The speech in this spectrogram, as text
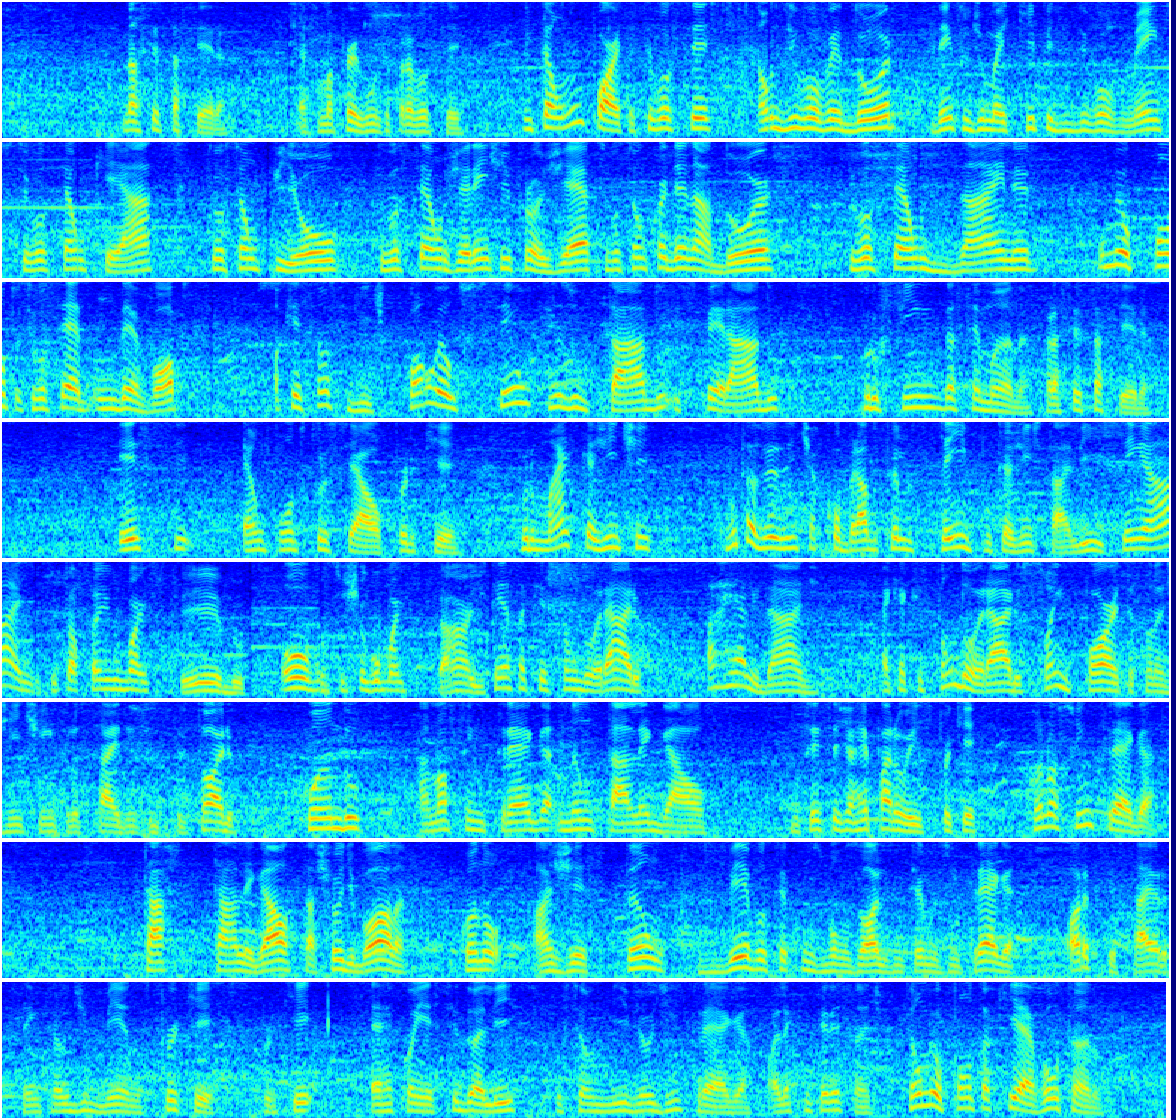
na sexta-feira? Essa é uma pergunta para você. Então, não importa se você é um desenvolvedor dentro de uma equipe de desenvolvimento, se você é um QA, se você é um PO, se você é um gerente de projeto, se você é um coordenador, se você é um designer. O meu ponto, se você é um DevOps, a questão é a seguinte: qual é o seu resultado esperado para o fim da semana, para sexta-feira? Esse é um ponto crucial, porque por mais que a gente Muitas vezes a gente é cobrado pelo tempo que a gente está ali, tem, ah, você está saindo mais cedo, ou você chegou mais tarde. Tem essa questão do horário. A realidade é que a questão do horário só importa quando a gente entra ou sai dentro do escritório quando a nossa entrega não está legal. Não sei se você já reparou isso, porque quando a sua entrega tá, tá legal, tá show de bola, quando a gestão vê você com os bons olhos em termos de entrega, a hora que você sai, a hora que você entra é o de menos. Por quê? Porque é reconhecido ali o seu nível de entrega. Olha que interessante. Então, meu ponto aqui é, voltando,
